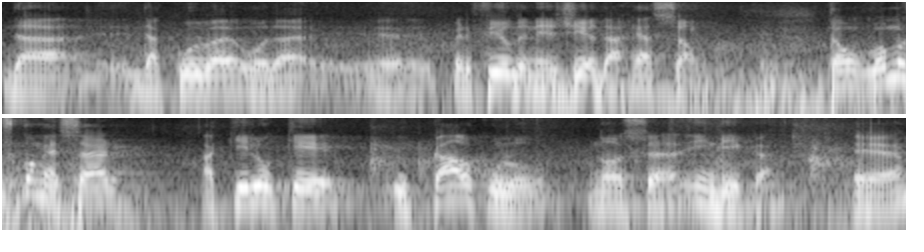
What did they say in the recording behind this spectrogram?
da, da curva ou da é, perfil de energia da reação. Então, vamos começar aquilo que o cálculo nos uh, indica. É,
